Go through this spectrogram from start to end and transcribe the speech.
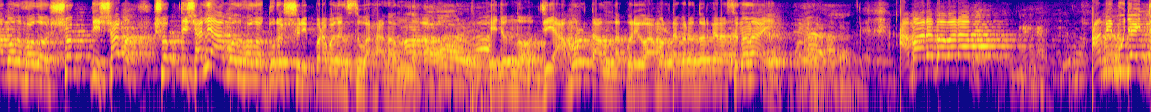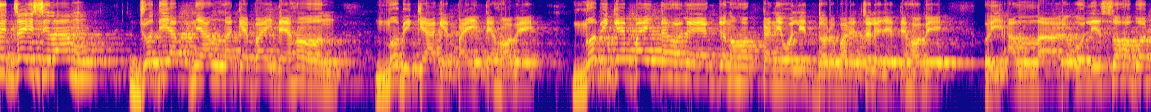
আমল হলো শক্তিশালী শক্তিশালী আমল হলো দুরুদ শরীফ পড়া বলেন সুবাহান আল্লাহ এই জন্য যে আমলটা আল্লাহ করে ও আমলটা করার দরকার আছে না নাই? আমার বাবারা আমি বুঝাইতে চাইছিলাম, যদি আপনি আল্লাহকে পাইতে হন, নবীকে আগে পাইতে হবে। নবীকে পাইতে হলে একজন হক্কানি অলির দরবারে চলে যেতে হবে। ওই আল্লাহর অলি সহবত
